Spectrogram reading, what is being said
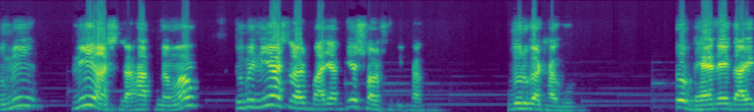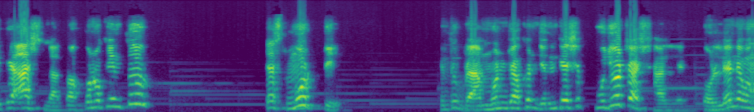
তুমি নিয়ে আসলা, হাত নামাও, তুমি নিয়ে আসলা বাজার দিয়ে সরস্বতী ঠাকুর, দুর্গা ঠাকুর। তো ভ্যানে গাড়িতে আসলা, তখনও কিন্তু জাস্ট মূর্তি। কিন্তু ব্রাহ্মণ যখন যেদিনকে এসে পুজোটা সারলেন, করলেন এবং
